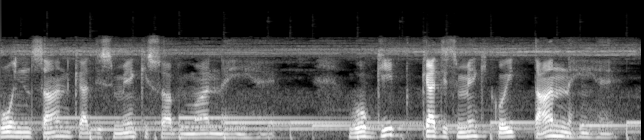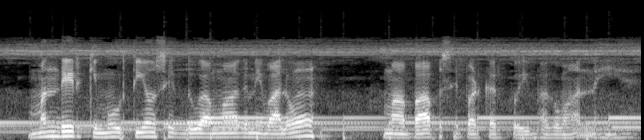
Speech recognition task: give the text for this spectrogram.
वो इंसान क्या जिसमें कि स्वाभिमान नहीं है? वो गीत क्या जिसमें कि कोई तान नहीं है? मंदिर की मूर्तियों से दुआ मांगने वालों, माँ बाप से पढ़कर कोई भगवान नहीं है।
